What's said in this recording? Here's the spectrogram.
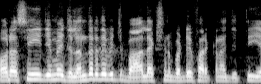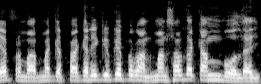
ਔਰ ਅਸੀਂ ਜਿਵੇਂ ਜਲੰਧਰ ਦੇ ਵਿੱਚ ਬਾ ਇਲੈਕਸ਼ਨ ਵੱਡੇ ਫ਼ਰਕ ਨਾਲ ਜਿੱਤੀ ਹੈ, ਪਰਮਾਤਮਾ ਕਿਰਪਾ ਕਰੇ ਕਿਉਂਕਿ ਭਗਵੰਤ ਮਾਨ ਸਾਹਿਬ ਦਾ ਕੰਮ ਬੋਲਦਾ ਜੀ।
